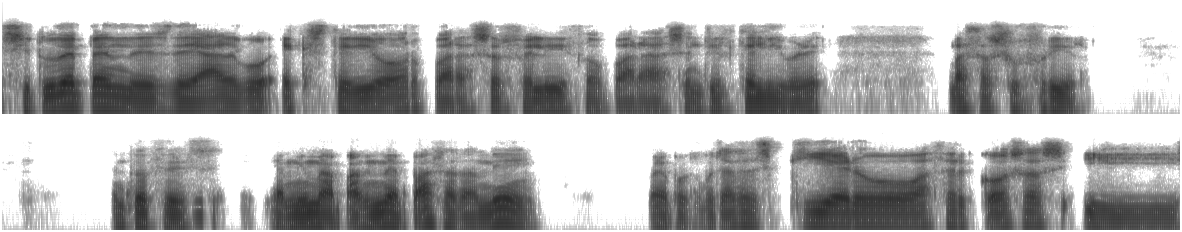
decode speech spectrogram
si tú dependes de algo exterior para ser feliz o para sentirte libre, vas a sufrir. Entonces, a mí, me- a mí me pasa también. Porque muchas veces quiero hacer cosas y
